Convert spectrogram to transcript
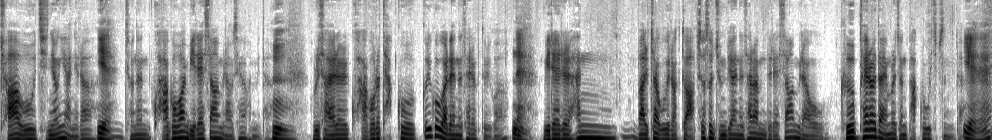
좌우 진영이 아니라 예. 저는 과거와 미래 싸움이라고 생각합니다. 음. 우리 사회를 과거로 자꾸 끌고 가려는 세력들과 네. 미래를 한 발자국이라도 앞서서 준비하는 사람들의 싸움이라고 그 패러다임으로 저는 바꾸고 싶습니다. 예.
